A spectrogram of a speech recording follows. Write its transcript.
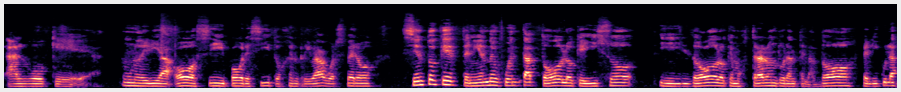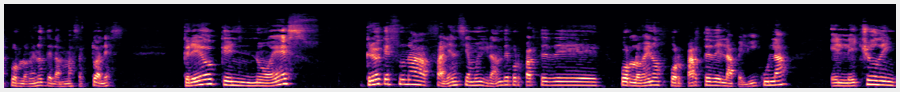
algo que uno diría, oh sí, pobrecito Henry Bowers, pero siento que teniendo en cuenta todo lo que hizo y todo lo que mostraron durante las dos películas, por lo menos de las más actuales, creo que no es, creo que es una falencia muy grande por parte de, por lo menos por parte de la película, el hecho de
